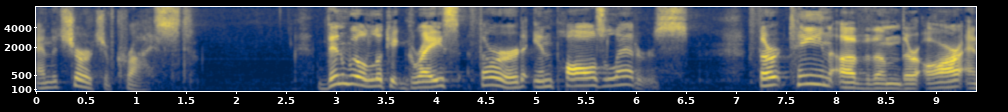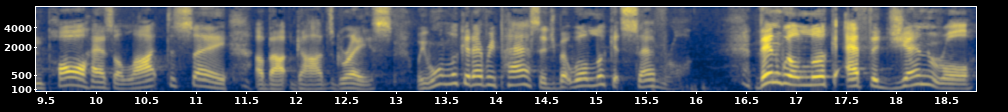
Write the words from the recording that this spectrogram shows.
and the church of Christ. Then we'll look at grace, third, in Paul's letters. 13 of them there are, and Paul has a lot to say about God's grace. We won't look at every passage, but we'll look at several. Then we'll look at the general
